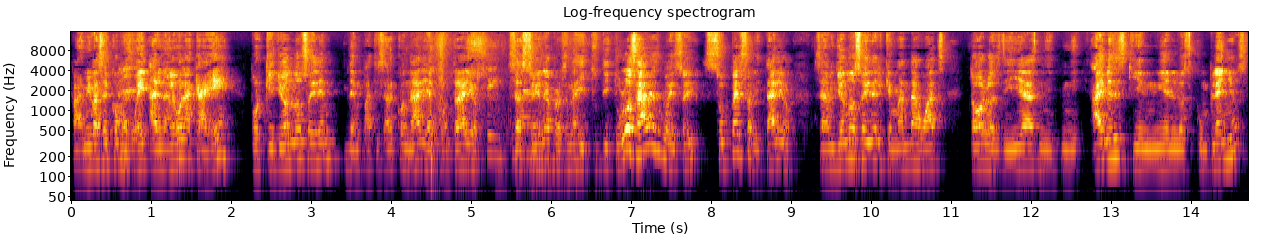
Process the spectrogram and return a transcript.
para mí va a ser como, güey, algo la cagué, porque yo no soy de, de empatizar con nadie, al contrario. Sí, O sea, soy una persona, y tú, y tú lo sabes, güey, soy súper solitario. O sea, yo no soy del que manda WhatsApp todos los días, ni, ni- hay veces que ni en los cumpleaños,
